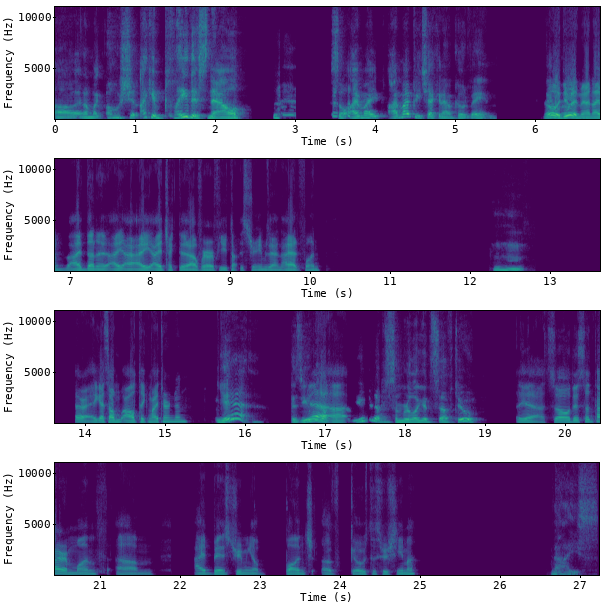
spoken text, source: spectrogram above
Uh, and I'm like, oh shit, I can play this now. so I might I might be checking out Code Vein. No, do it, man. I've I've done it. I I I checked it out for a few t- streams and I had fun. Mhm. All right, I guess I'll I'll take my turn then. Yeah, because you've Yeah, been up, uh, you've been up to some really good stuff too. Yeah. So this entire month, um, I've been streaming a bunch of Ghost of Tsushima. Nice.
